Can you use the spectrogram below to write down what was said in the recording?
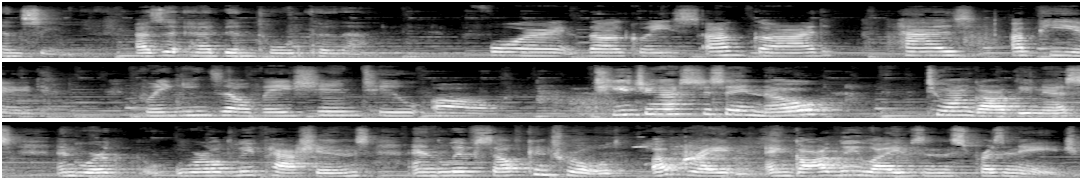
and seen, as it had been told to them. For the grace of God has appeared, bringing salvation to all. Teaching us to say no to ungodliness and worldly passions and live self controlled, upright, and godly lives in this present age,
